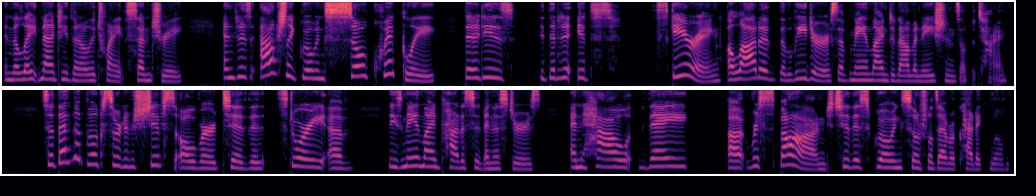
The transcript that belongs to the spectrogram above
in the late 19th and early 20th century, and it is actually growing so quickly that it is that it's scaring a lot of the leaders of mainline denominations of the time. So then the book sort of shifts over to the story of these mainline Protestant ministers and how they uh, respond to this growing social democratic movement.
